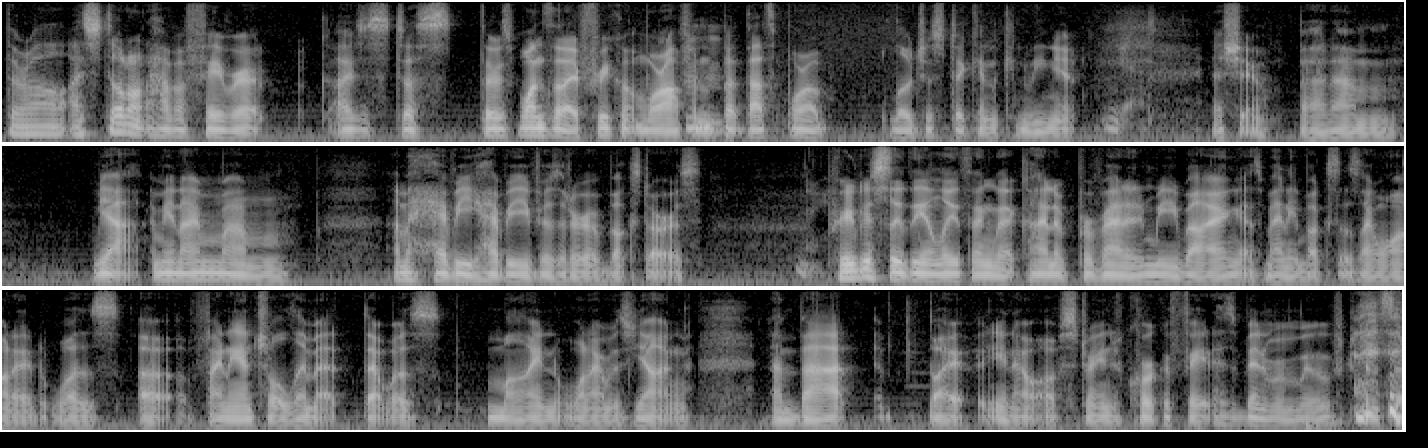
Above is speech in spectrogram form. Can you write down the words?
they're all. I still don't have a favorite. I just just there's ones that I frequent more often, but that's more a logistic and convenient Yeah. issue. But um, yeah, I mean, I'm um, I'm a heavy, heavy visitor of bookstores. Nice. Previously, the only thing that kind of prevented me buying as many books as I wanted was a financial limit that was mine when I was young, and that, by you know, a strange quirk of fate, has been removed. And so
